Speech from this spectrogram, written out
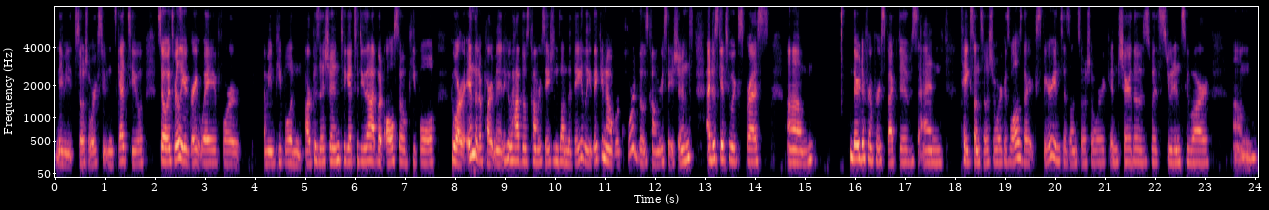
maybe social work students get to. So it's really a great way for i mean people in our position to get to do that but also people who are in the department who have those conversations on the daily they can now record those conversations and just get to express um, their different perspectives and takes on social work as well as their experiences on social work and share those with students who are um,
